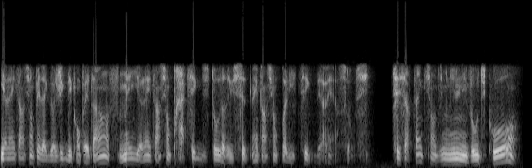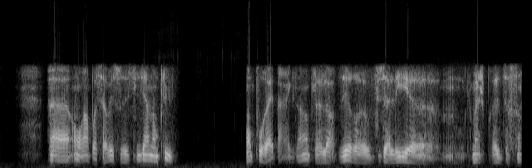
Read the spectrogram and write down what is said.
Il y a l'intention pédagogique des compétences, mais il y a l'intention pratique du taux de réussite, l'intention politique derrière ça aussi. C'est certain que si on diminue le niveau du cours, euh, on ne rend pas service aux étudiants non plus. On pourrait, par exemple, leur dire, euh, vous allez, euh, comment je pourrais dire ça?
